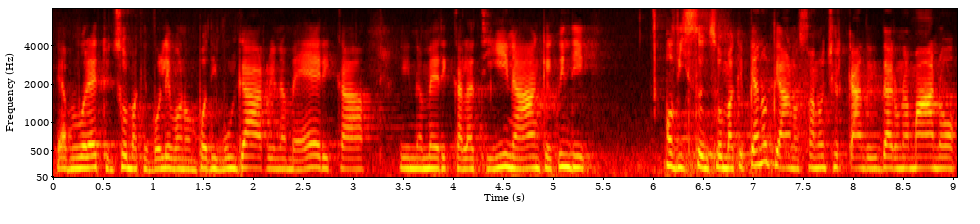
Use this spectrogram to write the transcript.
e avevo letto insomma che volevano un po' divulgarlo in America, in America Latina anche, quindi ho visto insomma che piano piano stanno cercando di dare una mano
